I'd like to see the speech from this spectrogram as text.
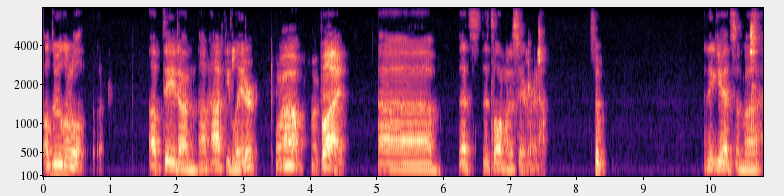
I'll do a little update on on hockey later, Wow. Okay. but um, that's that's all I'm going to say right now. So I think you had some uh,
